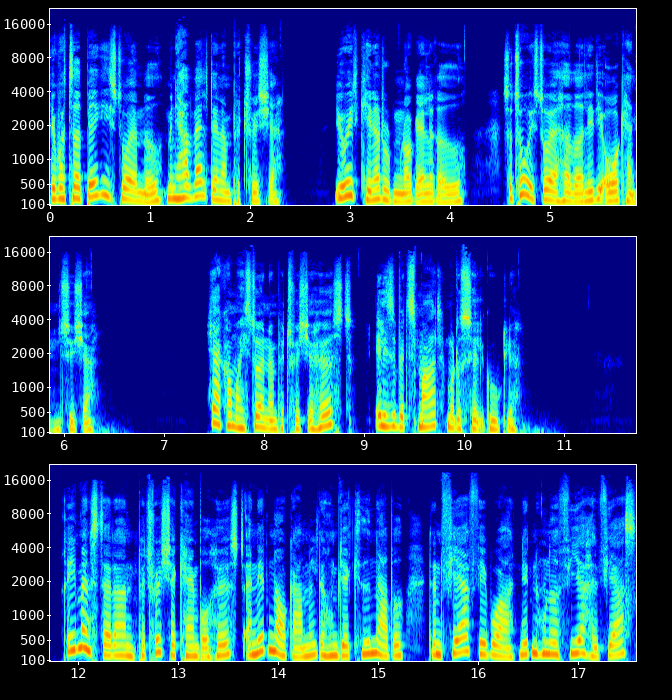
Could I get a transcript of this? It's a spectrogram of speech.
Jeg kunne have taget begge historier med, men jeg har valgt den om Patricia. I øvrigt kender du den nok allerede, så to historier havde været lidt i overkanten, synes jeg. Her kommer historien om Patricia Hearst. Elizabeth Smart må du selv google. Rigmandsdatteren Patricia Campbell Hearst er 19 år gammel, da hun bliver kidnappet den 4. februar 1974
